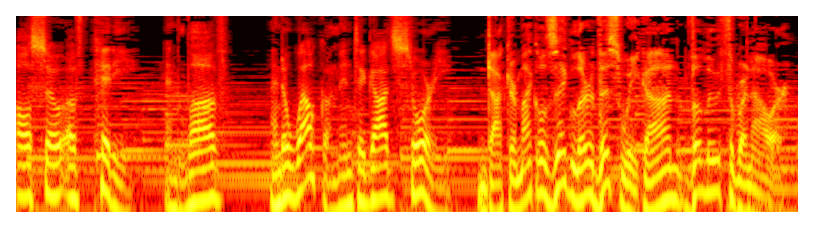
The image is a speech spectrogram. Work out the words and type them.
also of pity and love and a welcome into God's story. Dr. Michael Ziegler this week on The Lutheran Hour.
